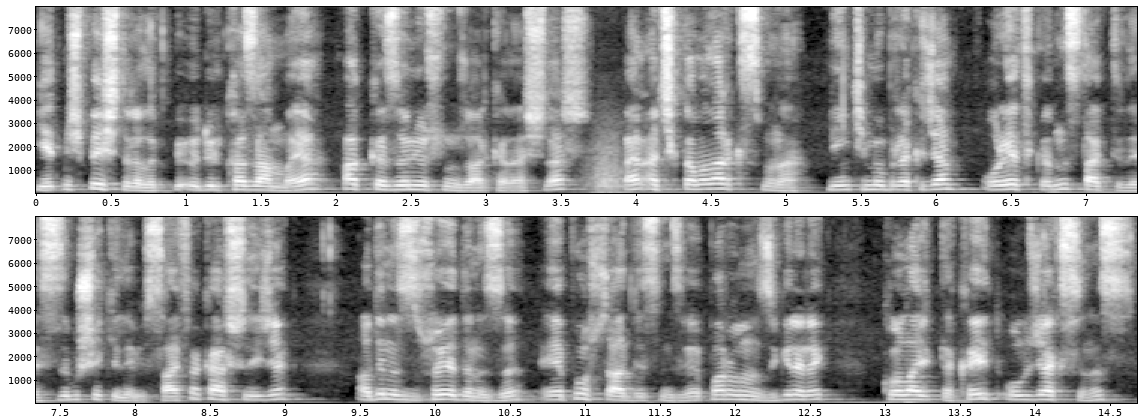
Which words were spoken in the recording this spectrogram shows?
75 liralık bir ödül kazanmaya hak kazanıyorsunuz arkadaşlar. Ben açıklamalar kısmına linkimi bırakacağım. Oraya tıkladığınız takdirde sizi bu şekilde bir sayfa karşılayacak. Adınızı, soyadınızı, e-posta adresinizi ve parolanızı girerek kolaylıkla kayıt olacaksınız.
